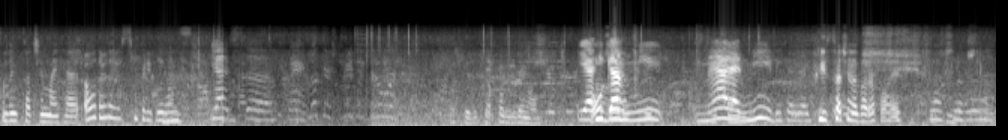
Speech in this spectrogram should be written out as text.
Something's touching my head. Oh, there, there's some pretty blue ones. Yeah, it's the fan. Look, there's three big blue ones. Okay, we got put him down. Yeah, Told he got you. me mad at me because I He's touching the butterflies. slow, slow, slow.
